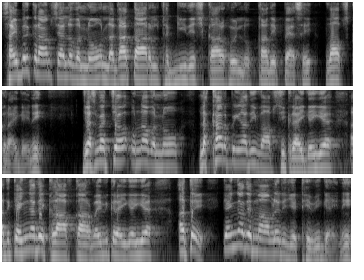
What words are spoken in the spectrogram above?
ਸਾਈਬਰ ਕ੍ਰਾਈਮ ਸੈੱਲ ਵੱਲੋਂ ਲਗਾਤਾਰ ਠੱਗੀ ਦੇ ਸ਼ਿਕਾਰ ਹੋਏ ਲੋਕਾਂ ਦੇ ਪੈਸੇ ਵਾਪਸ ਕਰਾਏ ਗਏ ਨੇ। ਜਿਸ ਵਿੱਚ ਉਹਨਾਂ ਵੱਲੋਂ ਲੱਖਾਂ ਰੁਪਈਆ ਦੀ ਵਾਪਸੀ ਕਰਾਈ ਗਈ ਹੈ ਅਤੇ ਕਈਆਂ ਦੇ ਖਿਲਾਫ ਕਾਰਵਾਈ ਵੀ ਕਰਾਈ ਗਈ ਹੈ ਅਤੇ ਕਈਆਂ ਦੇ ਮਾਮਲੇ ਨਜਿੱਠੇ ਵੀ ਗਏ ਨੇ।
